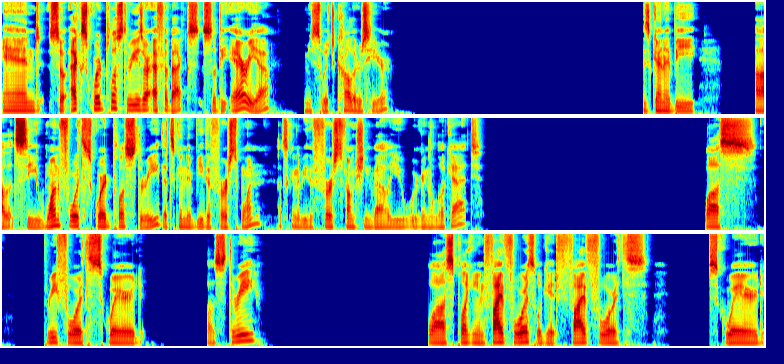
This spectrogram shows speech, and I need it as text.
And so x squared plus 3 is our f of x. So the area, let me switch colors here, is going to be, uh, let's see, 1 fourth squared plus 3. That's going to be the first one. That's going to be the first function value we're going to look at. Plus 3 fourths squared plus 3 plus plugging in 5 fourths, we'll get 5 fourths squared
